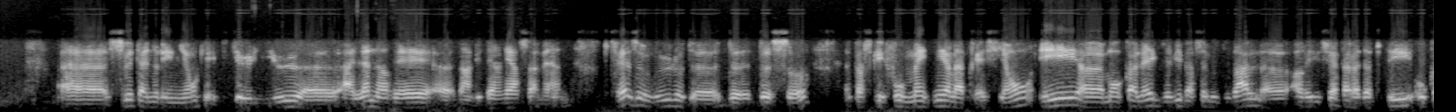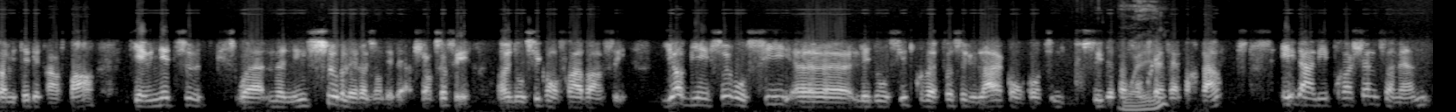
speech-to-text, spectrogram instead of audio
Euh, suite à une réunion qui a, eu lieu euh, à Lanoret euh, dans les dernières semaines. Je suis très heureux de, de, ça parce qu'il faut maintenir la pression. Et mon collègue Xavier Barcelot-Duval a réussi à faire adopter au comité des transports qu'il y ait une étude qui soit menée sur l'érosion des berges. Donc ça, c'est un dossier qu'on fera avancer. Il y a bien sûr aussi les dossiers de couverture cellulaire qu'on continue de pousser de façon très importante. Et dans les prochaines semaines,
